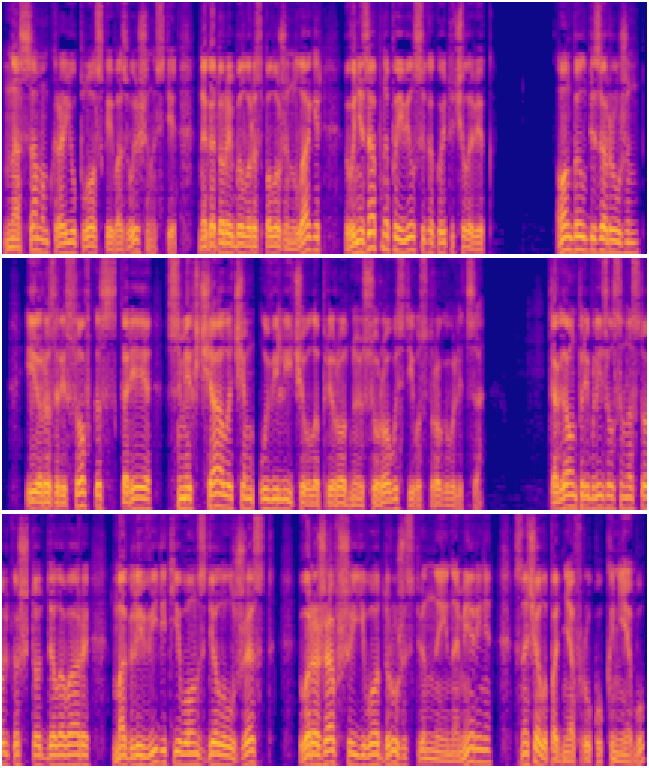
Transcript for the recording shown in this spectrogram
На самом краю плоской возвышенности, на которой был расположен лагерь, внезапно появился какой-то человек. Он был безоружен, и разрисовка скорее смягчала, чем увеличивала природную суровость его строгого лица. Когда он приблизился настолько, что Делавары могли видеть его, он сделал жест, выражавший его дружественные намерения, сначала подняв руку к небу,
